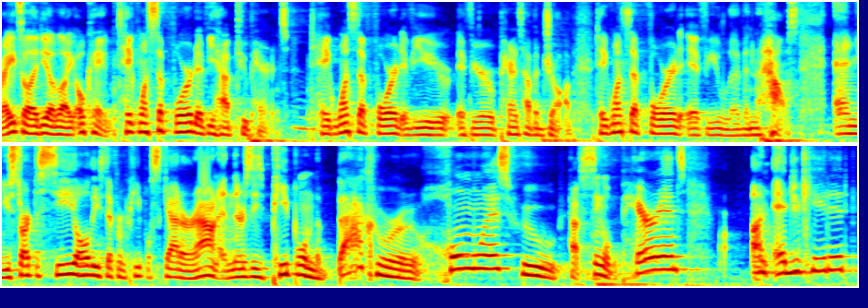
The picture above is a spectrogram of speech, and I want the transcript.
right? So the idea of like, okay, take one step forward if you have two parents. Mm-hmm. Take one step forward if you if your parents have a job. Take one step forward if you live in the house. And you start to see all these different people scatter around and there's these people in the back who are homeless, who have single parents, uneducated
